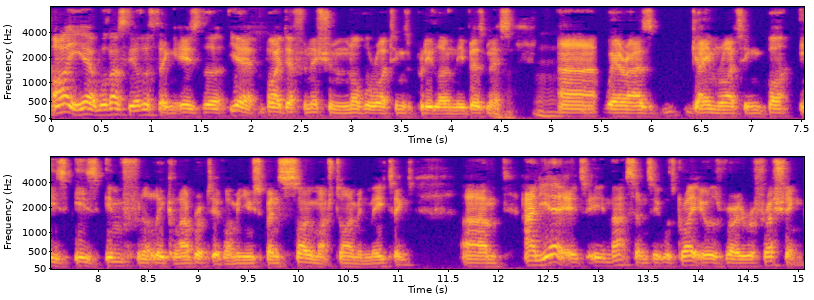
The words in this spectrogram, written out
Oh yeah, well that's the other thing is that yeah, by definition, novel writing is a pretty lonely business, mm-hmm. uh, whereas game writing but is is infinitely collaborative. I mean, you spend so much time in meetings, um, and yeah, it's in that sense it was great. It was very refreshing,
